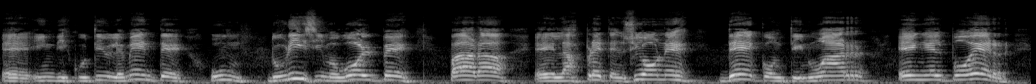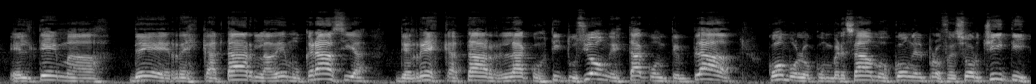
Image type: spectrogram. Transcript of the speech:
eh, indiscutiblemente un durísimo golpe para eh, las pretensiones de continuar en el poder. El tema de rescatar la democracia, de rescatar la constitución, está contemplada, como lo conversamos con el profesor Chiti,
